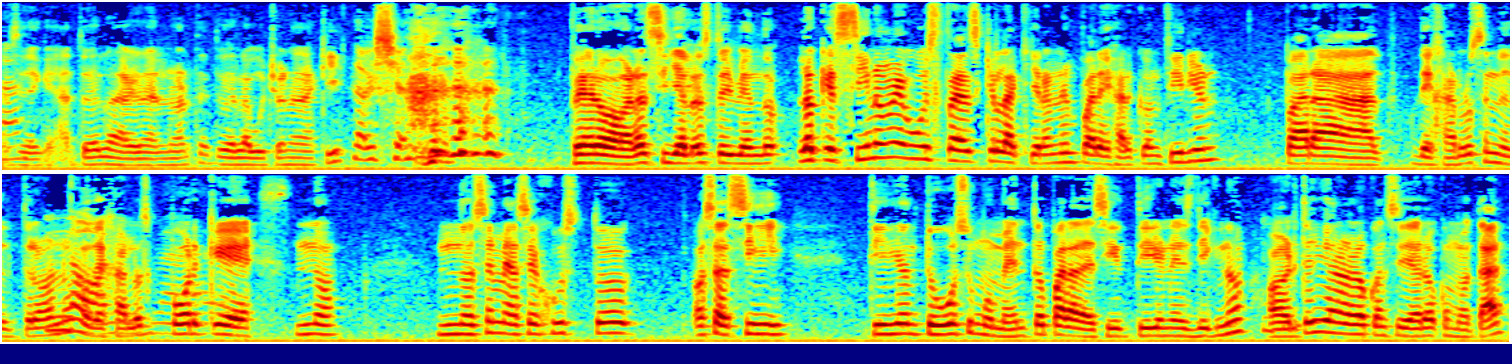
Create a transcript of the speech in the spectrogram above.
así de que ah, tú eres la del norte, tú eres la buchona de aquí. La buchona. Pero ahora sí ya lo estoy viendo. Lo que sí no me gusta es que la quieran emparejar con Tyrion para dejarlos en el trono o dejarlos porque no, no se me hace justo. O sea, sí, Tyrion tuvo su momento para decir Tyrion es digno. Ahorita yo no lo considero como tal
